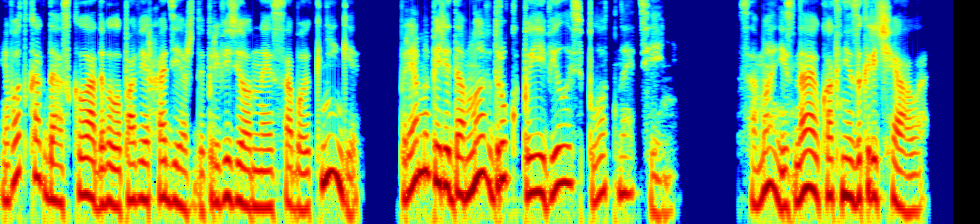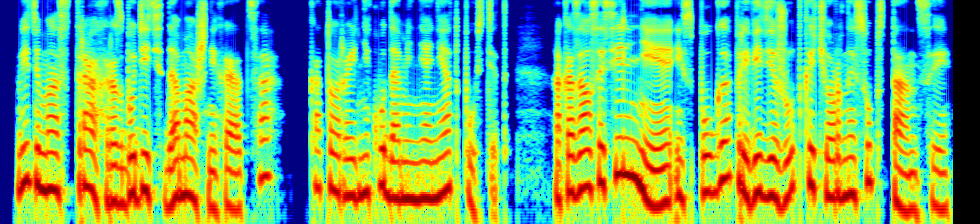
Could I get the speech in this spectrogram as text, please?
И вот когда складывала поверх одежды привезенные с собой книги, прямо передо мной вдруг появилась плотная тень. Сама не знаю, как не закричала. Видимо, страх разбудить домашних и отца, который никуда меня не отпустит, оказался сильнее испуга при виде жуткой черной субстанции,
